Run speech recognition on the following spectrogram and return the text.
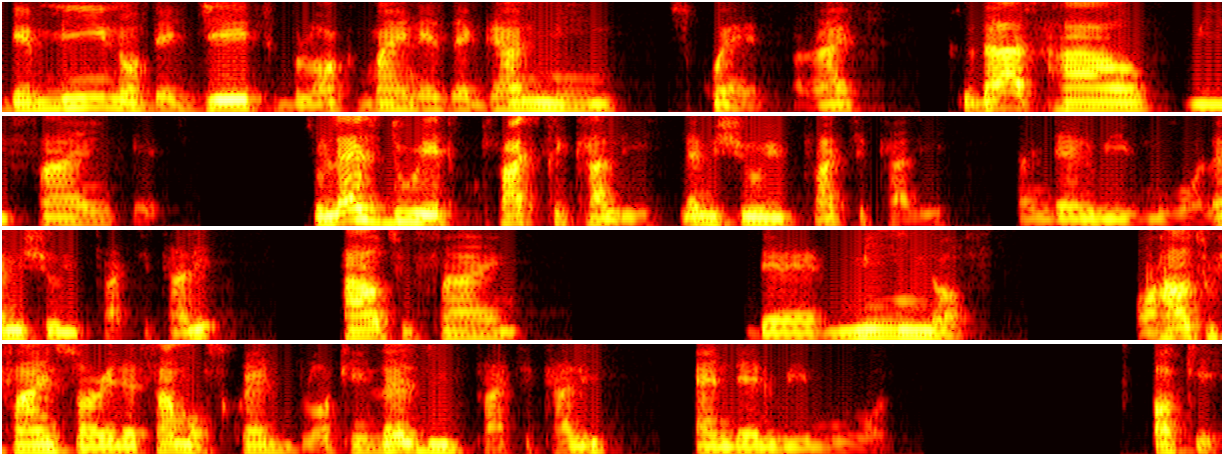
the mean of the jth block minus the grand mean squared, all right? So that's how we find it. So let's do it practically. Let me show you practically, and then we move on. Let me show you practically how to find the mean of, or how to find, sorry, the sum of squared blocking. Let's do it practically, and then we move on. Okay.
